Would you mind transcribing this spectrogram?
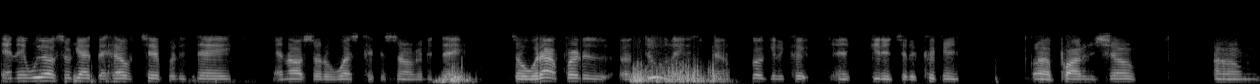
And then we also got the health tip of the day and also the What's Cooking song of the day. So without further ado, ladies and gentlemen, we'll get, a cook, get into the cooking uh, part of the show. Um,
